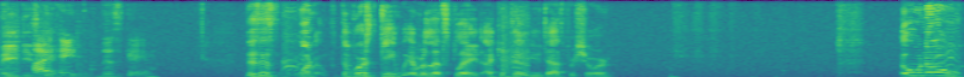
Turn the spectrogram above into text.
made this I game? I hate this game. This is one the worst game we ever let's played. I can tell you that for sure. Oh no!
